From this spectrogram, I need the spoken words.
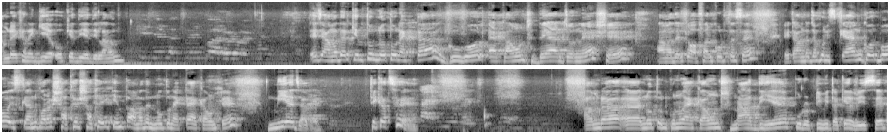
আমরা এখানে গিয়ে ওকে দিয়ে দিলাম। এই যে আমাদের কিন্তু নতুন একটা গুগল অ্যাকাউন্ট দেওয়ার জন্য সে আমাদেরকে অফার করতেছে। এটা আমরা যখন স্ক্যান করব স্ক্যান করার সাথে সাথেই কিন্তু আমাদের নতুন একটা অ্যাকাউন্টে নিয়ে যাবে। ঠিক আছে? আমরা নতুন কোনো অ্যাকাউন্ট না দিয়ে পুরো টিভিটাকে রিসেট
